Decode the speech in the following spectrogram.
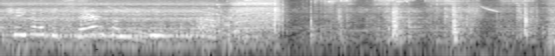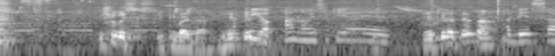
Achei que tava tudo certo, amigo. Deixa eu ver se aqui vai dar. De repente, Aqui, ó. Ah, não, esse aqui é de repente até dá. cabeça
